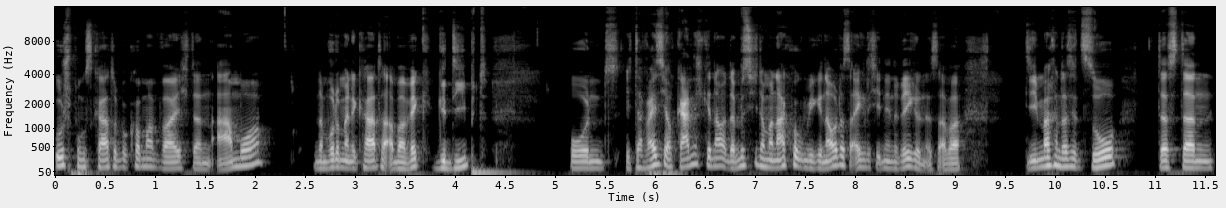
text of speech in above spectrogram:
Ursprungskarte bekommen habe, war ich dann Amor. Und dann wurde meine Karte aber weggediebt. Und ich, da weiß ich auch gar nicht genau, da müsste ich nochmal nachgucken, wie genau das eigentlich in den Regeln ist. Aber die machen das jetzt so, dass dann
